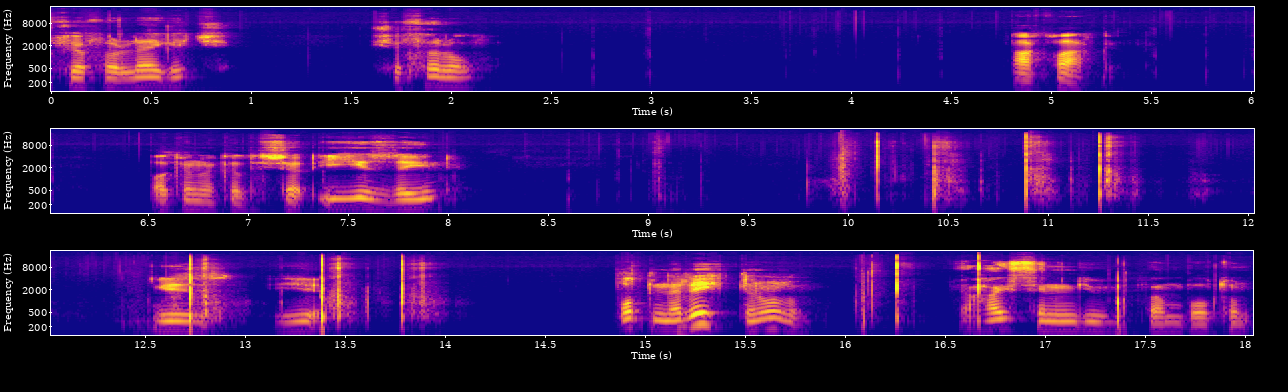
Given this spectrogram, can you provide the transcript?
şoförlüğe geç. Şoför ol. Bak bak. Bakın arkadaşlar iyi izleyin. Yüz, iyi. Bot nereye gittin oğlum? Ya hay senin gibi ben botun.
